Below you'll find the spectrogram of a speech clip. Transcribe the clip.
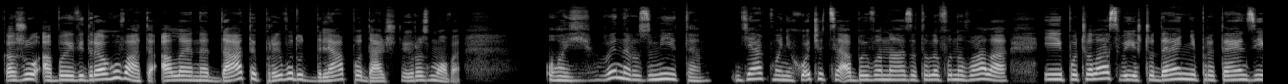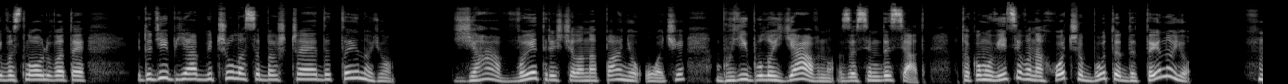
кажу, аби відреагувати, але не дати приводу для подальшої розмови. Ой, ви не розумієте, як мені хочеться, аби вона зателефонувала і почала свої щоденні претензії висловлювати, і тоді б я відчула себе ще дитиною. Я витріщила на паню очі, бо їй було явно за 70. В такому віці вона хоче бути дитиною. Хм.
